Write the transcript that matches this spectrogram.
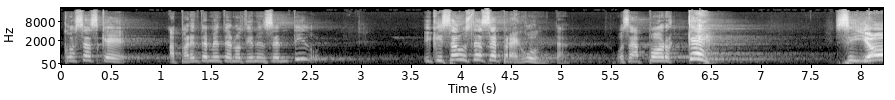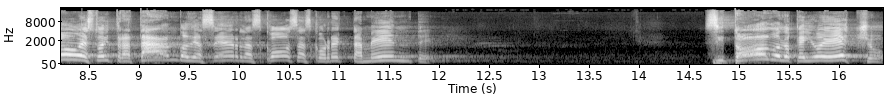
cosas que aparentemente no tienen sentido, y quizá usted se pregunta, o sea, ¿por qué? Si yo estoy tratando de hacer las cosas correctamente, si todo lo que yo he hecho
